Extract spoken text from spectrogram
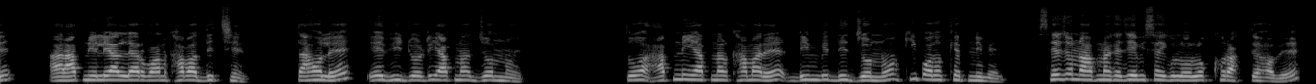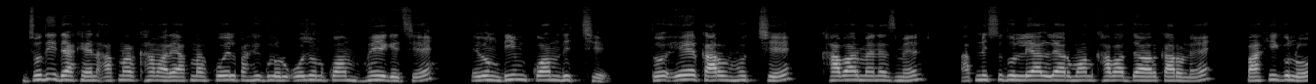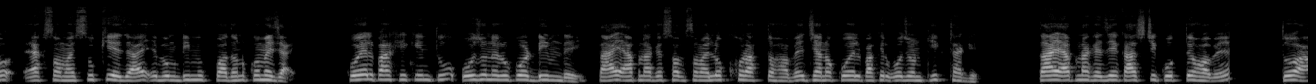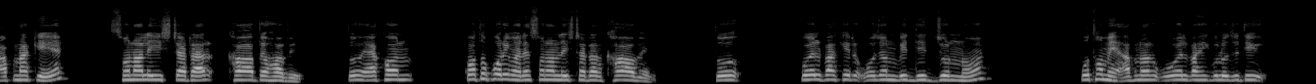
আর আপনি লেয়ার লেয়ার ওয়ান খাবার দিচ্ছেন, তাহলে এই ভিডিওটি আপনার জন্যই। তো আপনি আপনার খামারে ডিম বৃদ্ধির জন্য কি পদক্ষেপ নেবেন? সেজন্য আপনাকে যে বিষয়গুলো লক্ষ্য রাখতে হবে, যদি দেখেন আপনার খামারে আপনার কোয়েল পাখিগুলোর ওজন কম হয়ে গেছে এবং ডিম কম দিচ্ছে, তো এর কারণ হচ্ছে খাবার ম্যানেজমেন্ট। আপনি শুধু লেয়ার লেয়ার মন খাবার দেওয়ার কারণে পাখিগুলো এক সময় শুকিয়ে যায় এবং ডিম উৎপাদন কমে যায়। কোয়েল পাখি কিন্তু ওজনের উপর ডিম দেয়, তাই আপনাকে সবসময় লক্ষ্য রাখতে হবে যেন কোয়েল পাখির ওজন ঠিক থাকে। তাই আপনাকে যে কাজটি করতে হবে, তো আপনাকে সোনালি স্টার্টার খাওয়াতে হবে। তো এখন কত পরিমাণে সোনালি স্টার্টার খাওয়াবেন? তো কোয়েল পাখির ওজন বৃদ্ধির জন্য প্রথমে আপনার কোয়েল পাখিগুলো যদি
